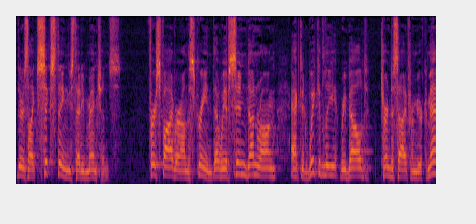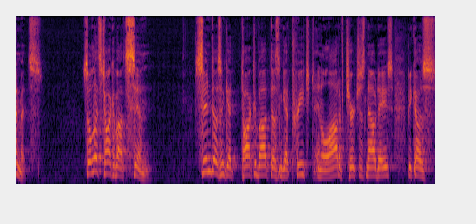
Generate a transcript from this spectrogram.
there's like six things that he mentions. First five are on the screen that we have sinned, done wrong, acted wickedly, rebelled, turned aside from your commandments. So let's talk about sin. Sin doesn't get talked about, doesn't get preached in a lot of churches nowadays because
